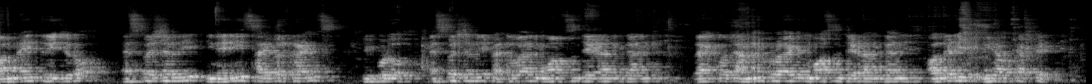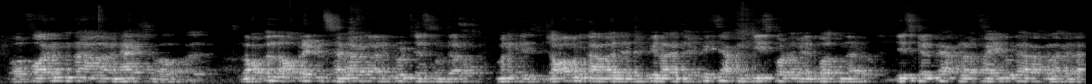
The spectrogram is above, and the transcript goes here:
one nine three zero especially in any cyber crimes ఇప్పుడు ఎస్పెషల్లీ పెద్దవారిని మోసం చేయడానికి కానీ లేకపోతే అన్ఎంప్లాయిడ్ మోసం చేయడానికి కానీ already we have kept foreign national local operators ఎలాగా రిక్రూట్ చేసుకుంటారు మనకి జాబ్ కావాలి అని చెప్పి ఇలా అని చెప్పేసి అక్కడ తీసుకోవడం వెళ్ళిపోతున్నారు. తీసుకెళ్తే అక్కడ ఫైనల్గా అక్కడ అక్కడ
